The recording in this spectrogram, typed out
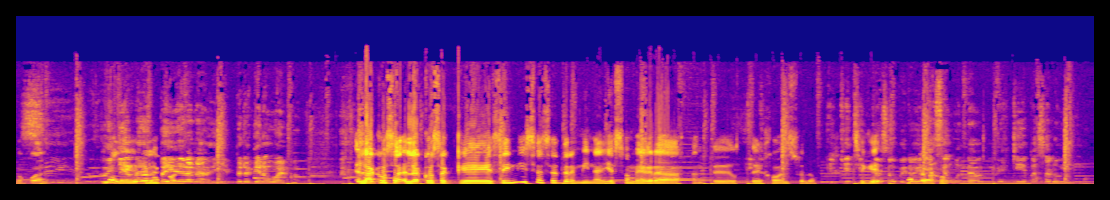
lo cual Sí, alegro, me las despedí de la nave y espero que no vuelva. La cosa, la cosa que se inicia se termina y eso me agrada bastante de usted, jovenzuelo. Y qué Así que, chistoso, pero es la segunda vez que pasa lo mismo.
